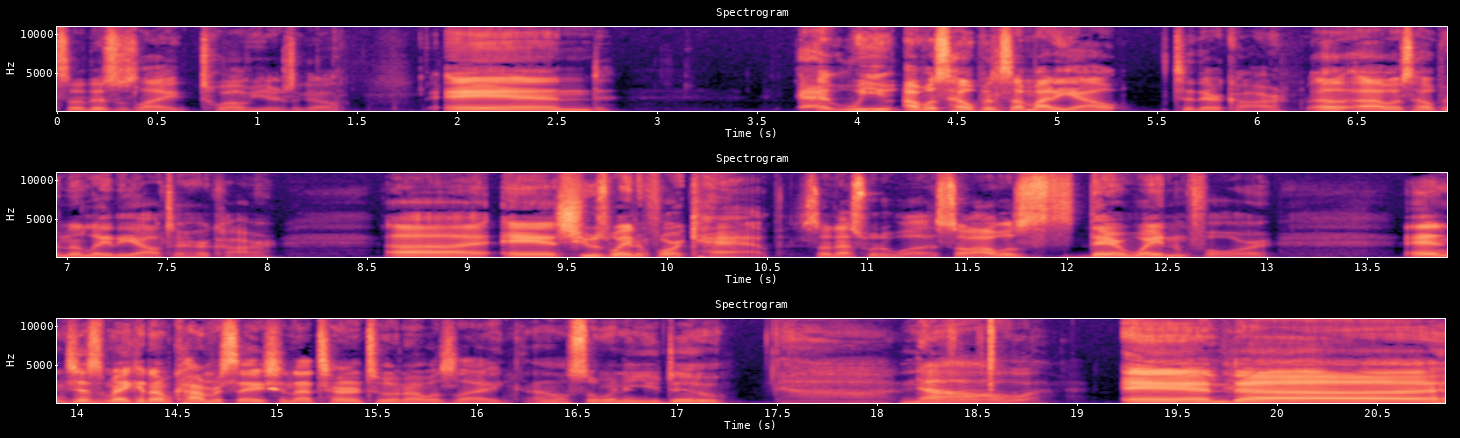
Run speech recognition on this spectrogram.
So this was like 12 years ago. And uh, we, I was helping somebody out to their car. Uh, I was helping a lady out to her car. Uh, and she was waiting for a cab. So that's what it was. So I was there waiting for her. And just making up conversation, I turned to and I was like, "Oh, so when are you due?" no, and uh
